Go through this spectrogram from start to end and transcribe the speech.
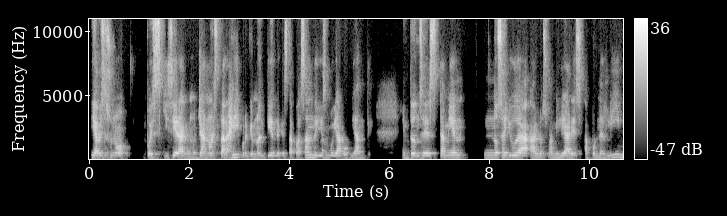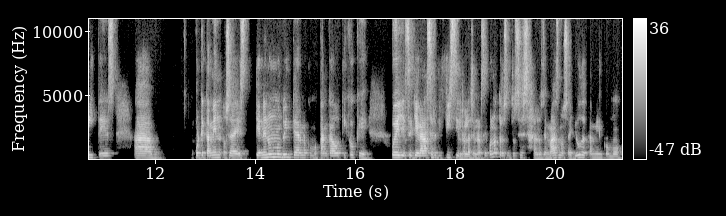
Y a veces uno pues quisiera como ya no estar ahí porque no entiende qué está pasando y es muy agobiante. Entonces, también nos ayuda a los familiares a poner límites, porque también, o sea, tienen un mundo interno como tan caótico que puede llegar a ser difícil relacionarse con otros. Entonces, a los demás nos ayuda también como,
